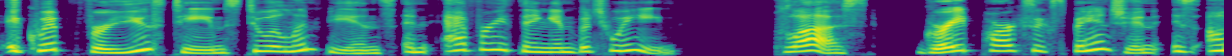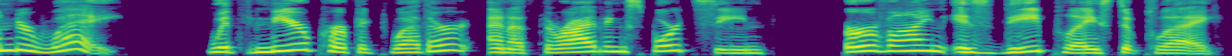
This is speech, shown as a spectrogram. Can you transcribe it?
equipped for youth teams to Olympians and everything in between. Plus, Great Park's expansion is underway. With near perfect weather and a thriving sports scene, Irvine is the place to play.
